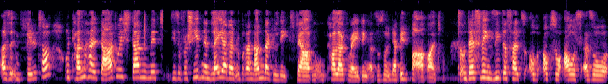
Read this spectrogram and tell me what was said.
also im Filter, und kann halt dadurch dann mit diese verschiedenen Layer dann übereinander gelegt werden und Color Color Grading, also so in der Bildbearbeitung. Und deswegen sieht es halt auch, auch so aus. Also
